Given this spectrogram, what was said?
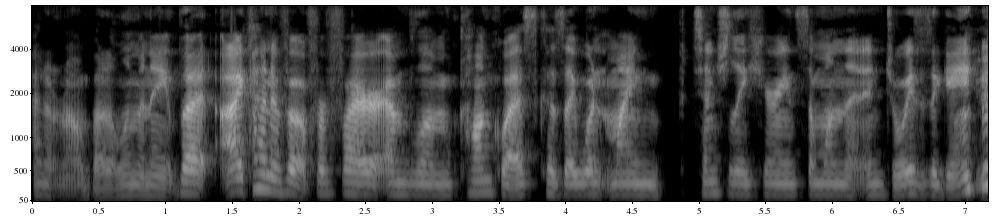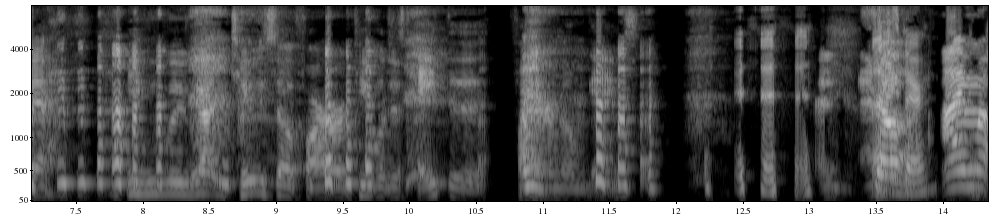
I don't know about eliminate, but I kind of vote for Fire Emblem Conquest because I wouldn't mind potentially hearing someone that enjoys the game. Yeah. We've gotten two so far where people just hate the Fire Emblem games. And, and That's I, I'm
